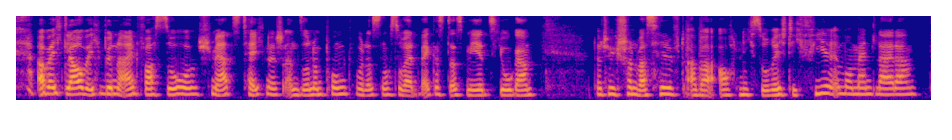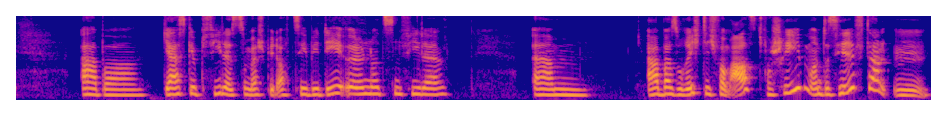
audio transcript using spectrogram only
Aber ich glaube, ich bin einfach so schmerztechnisch an so einem Punkt, wo das noch so weit weg ist, dass mir jetzt Yoga natürlich schon was hilft, aber auch nicht so richtig viel im Moment leider. Aber ja, es gibt vieles, zum Beispiel auch CBD-Öl nutzen viele. Ähm, aber so richtig vom Arzt verschrieben und das hilft dann, mh, hm,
